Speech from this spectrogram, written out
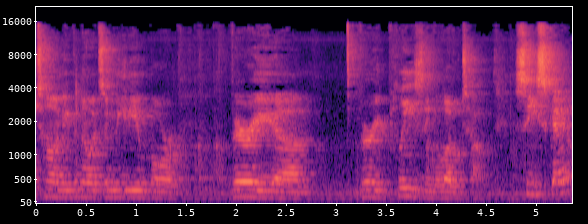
Full tone, even though it's a medium bore, very, um, very pleasing low tone. C scale.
